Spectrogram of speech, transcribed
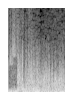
Bye.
